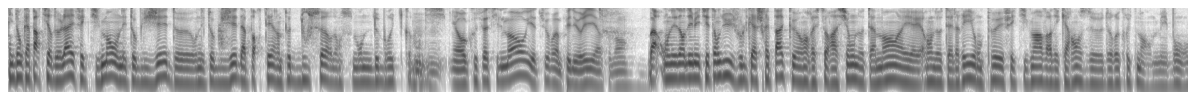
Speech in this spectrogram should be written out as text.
et donc à partir de là, effectivement, on est obligé de, on est obligé d'apporter un peu de douceur dans ce monde de brut comme on dit. Et on recrute facilement ou il y a toujours une pénurie en ce moment? Bah, on est dans des métiers tendus. Je vous le cacherai pas qu'en restauration notamment et en hôtellerie, on peut effectivement avoir des carences de, de recrutement. Mais bon,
